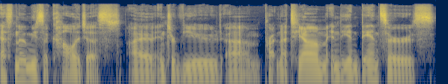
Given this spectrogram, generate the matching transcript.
ethnomusicologists, I've interviewed um, Bharatanatyam Indian dancers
